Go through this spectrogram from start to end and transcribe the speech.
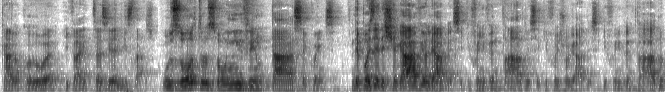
cara ou coroa e vai trazer a listagem. Os outros vão inventar a sequência. Depois ele chegava e olhava, esse aqui foi inventado, esse aqui foi jogado, esse aqui foi inventado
